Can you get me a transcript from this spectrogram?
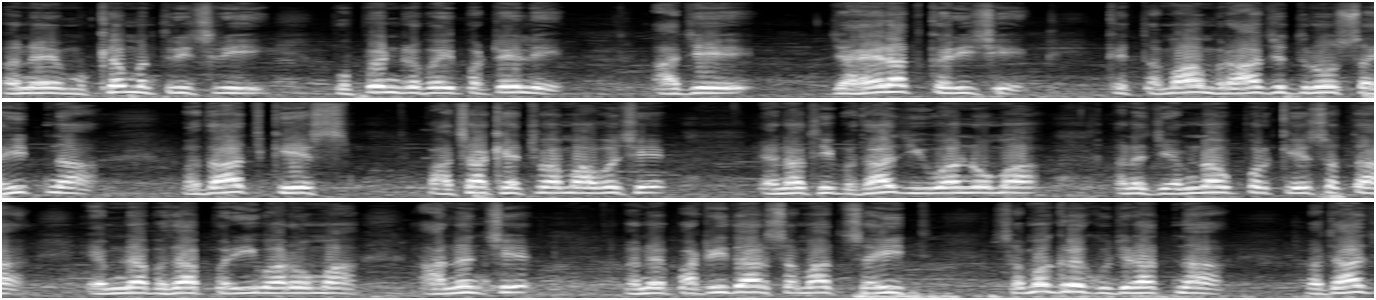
અને મુખ્યમંત્રી શ્રી ભૂપેન્દ્રભાઈ પટેલે આજે જાહેરાત કરી છે કે તમામ રાજદ્રોહ સહિતના બધા જ કેસ પાછા ખેંચવામાં આવે છે. એનાથી બધા જ યુવાનોમાં અને જેમના ઉપર કેસ હતા એમના બધા પરિવારોમાં આનંદ છે અને પાટીદાર સમાજ સહિત સમગ્ર ગુજરાતના બધા જ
